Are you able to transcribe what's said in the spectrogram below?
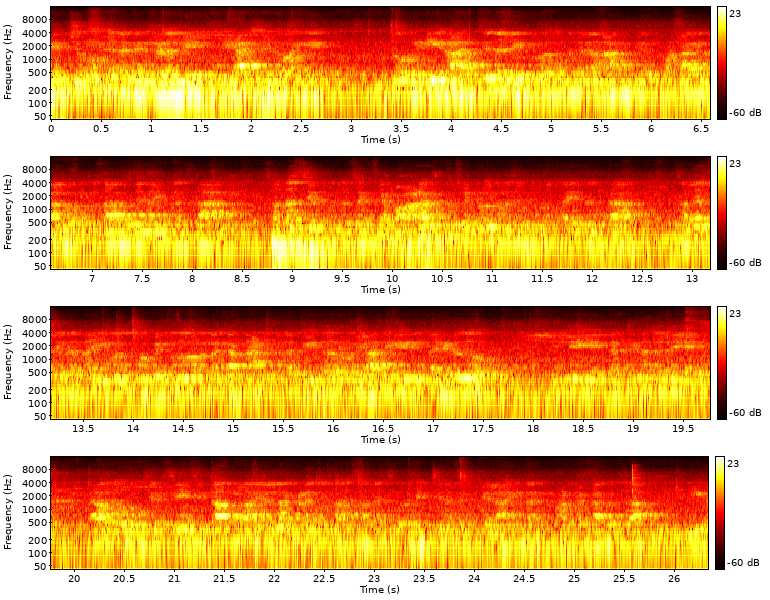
ಹೆಚ್ಚು ಮುಂದಿನ ದಿನಗಳಲ್ಲಿ ಕ್ರಿಯಾಶೀಲವಾಗಿ ಇದು ಇಡೀ ರಾಜ್ಯದಲ್ಲಿ ಇವತ್ತೊಂದು ದಿನ ನಾನು ತಿಳಿದುಕೊಂಡಾಗ ನಲವತ್ತು ಸಾವಿರ ಜನ ಇದ್ದಂತ ಸದಸ್ಯತ್ವದ ಸಂಖ್ಯೆ ಬಹಳಷ್ಟು ಬೆಂಗಳೂರಿನ ಸುತ್ತಮುತ್ತ ಇದ್ದಂತ ಸದಸ್ಯರನ್ನ ಇವತ್ತು ಬೆಂಗಳೂರಿನ ಕರ್ನಾಟಕದ ಬೀದರು ಯಾದಗಿರಿಯಿಂದ ಹಿಡಿದು ಇಲ್ಲಿ ದಕ್ಷಿಣದಲ್ಲಿ ಯಾವುದು ಶಿರ್ಸಿ ಸಿದ್ದಾಪುರ ಎಲ್ಲ ಕಡೆಗೂ ಸಹ ಸದಸ್ಯರು ಹೆಚ್ಚಿನ ಸಂಖ್ಯೆಯಲ್ಲಿ ಆಗಿದ್ದಾರೆ. ಮಾಡಬೇಕಾದಂತ ಈಗ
